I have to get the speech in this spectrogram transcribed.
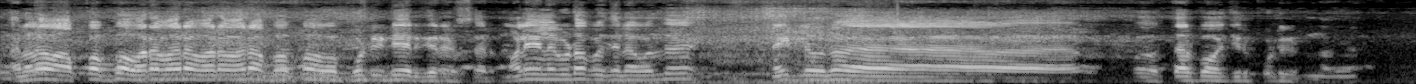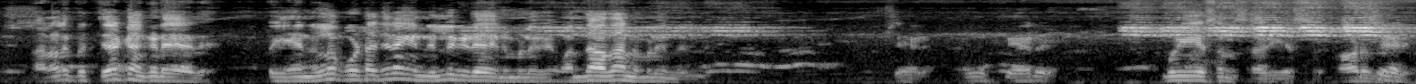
அதனால் அப்பப்போ வர வர வர வர அப்பப்போ போட்டுக்கிட்டே இருக்கிறார் சார். மலையில் கூட பார்த்தீங்கன்னா வந்து நைட்டில் வந்து அஹ், தர்பா வச்சுட்டு போட்டுக்கிட்டு இருந்தாங்க. அதனால் இப்போ தேக்கம் கிடையாது. இப்போ என் நெல்லை போட்டாச்சுன்னா எங்கள் நெல் கிடையாது நம்மளுக்கு. வந்தால் தான் நம்மளுக்கு நெல் சரி உங்கள் பேர்? முருகேசன் சார். எஸ் ஆடு சரி.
